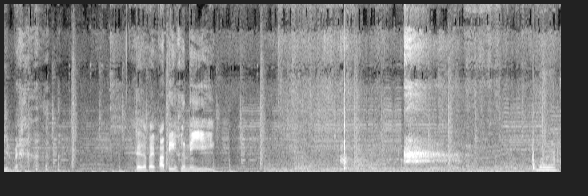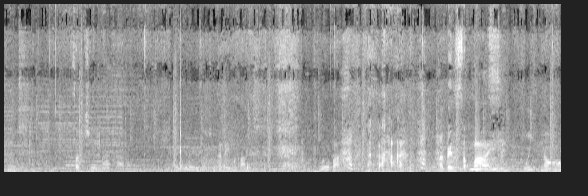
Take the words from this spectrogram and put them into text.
ยินไหม เดี๋ยวจะไปปาร์ตี้คืนนี้อีกมือถือสดชื่นมากครับ ไม่เคยกินอะไรที่สดชื่นขนาดนี้มาก่อนเบอร์ปะ มันเป็นสไปซ์อุ้ยน้อง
